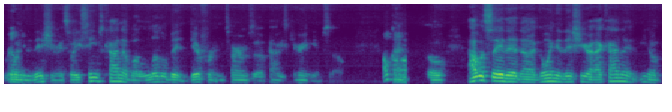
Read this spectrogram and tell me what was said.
really? going into this year. And so he seems kind of a little bit different in terms of how he's carrying himself. Okay. Um, so I would say that uh, going into this year, I kind of you know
